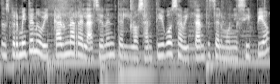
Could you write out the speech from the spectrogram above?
nos permiten ubicar una relación entre los antiguos habitantes del municipio.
